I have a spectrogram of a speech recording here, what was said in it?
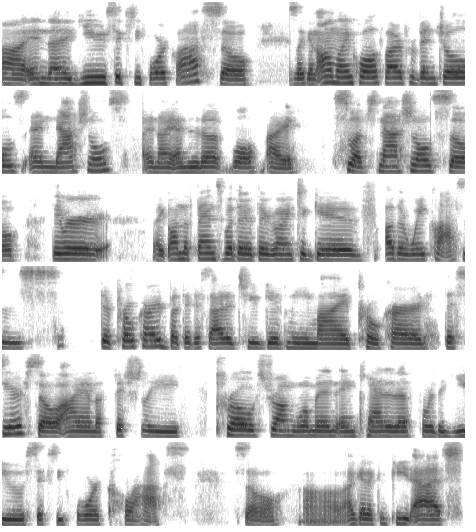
uh, in the U64 class. So it's like an online qualifier, provincials and nationals, and I ended up well, I swept nationals. So they were like on the fence whether they're going to give other weight classes their pro card, but they decided to give me my pro card this year. So I am officially pro strong woman in Canada for the U64 class. So uh, I get to compete at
